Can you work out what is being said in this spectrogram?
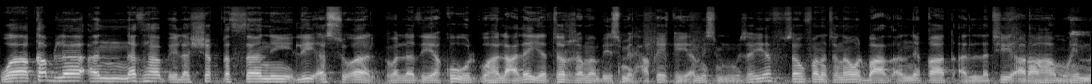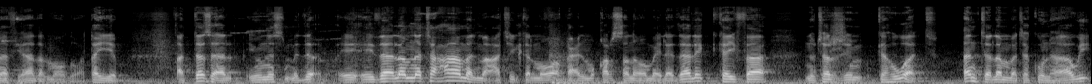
وقبل أن نذهب إلى الشق الثاني للسؤال والذي يقول وهل علي ترجمة باسمي الحقيقي أم اسمي المزيف؟ سوف نتناول بعض النقاط التي أراها مهمة في هذا الموضوع. طيب قد تسأل يونس إذا لم نتعامل مع تلك المواقع المقرصنة وما إلى ذلك كيف نترجم كهواة أنت لما تكون هاوي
